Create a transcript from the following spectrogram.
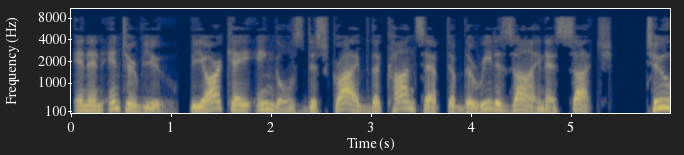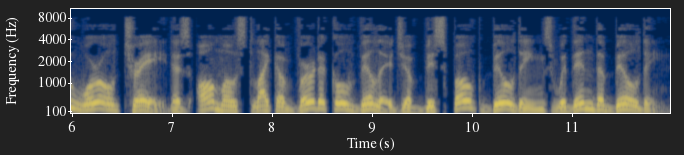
In an interview, Bjarke Ingels described the concept of the redesign as such. Two World Trade is almost like a vertical village of bespoke buildings within the building,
